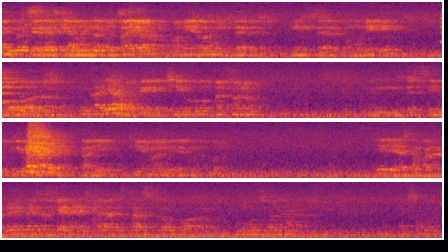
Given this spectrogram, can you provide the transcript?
Penso che siamo da tagliare ogni due inter intercomunichi por Un italiano? che ci vuole persona in decido che vuole kai che ma dire con la cosa Y dirías comparar tres veces que en esta estás como por un sola persona.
